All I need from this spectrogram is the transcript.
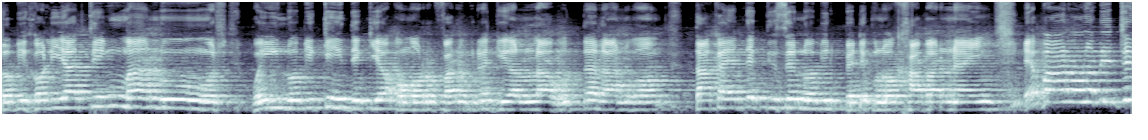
নবী হলিয়া তিন মানুষ ওই নবীকে দেখিয়া অমর ফারুক রাজি আল্লাহ তাকায় দেখতেছে নবীর পেটে কোনো খাবার নাই। এবার নবীজি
